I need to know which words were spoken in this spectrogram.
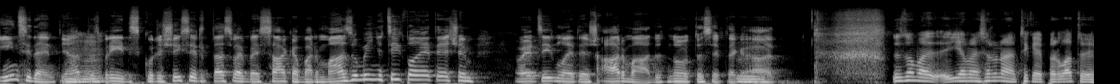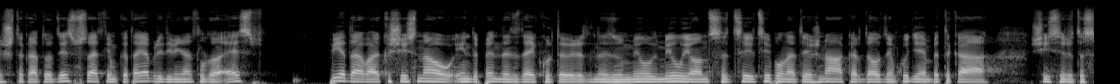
incidenti, jā, mm -hmm. tas brīdis, kur šis ir tas, vai mēs sākam ar mazumiņu citplētiešiem, vai ar citplētiešu armādu. Nu, tas ir tā kā. Mm. Es domāju, ja mēs runājam tikai par latviešu dziesmu svētkiem, ka tajā brīdī viņi atlido, es piedāvāja, ka šis nav Independence Day, kur tev ir nezinu, mil, miljons ciprunētieši nāk ar daudziem kuģiem, bet tā kā šis ir tas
